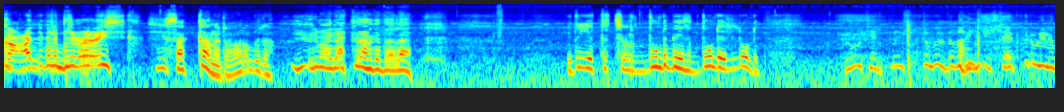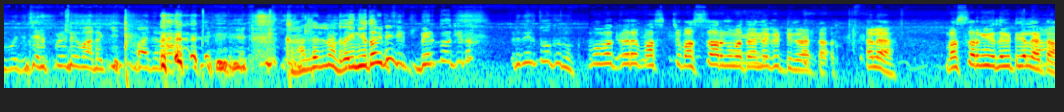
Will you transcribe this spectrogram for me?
കാറ്റുകളി ഈ കേട്ടോ ഈ ഒരു മാതിരി അച്ഛൻ നടക്കത്തല്ലേ ഇത് എത്ര ചെറുതുണ്ട് വലുതുണ്ട് എല്ലാം ഉണ്ട്. കാലെല്ലാം ഉണ്ട്. ദാ ഇനി ഇതാ ഇനി. ഫസ്റ്റ് ബസ് ഇറങ്ങുമ്പോ തന്നെ കിട്ടി ഏട്ട അല്ലേ? ബസ് ഇറങ്ങി ഇത് കിട്ടിയല്ലേ ഏട്ടാ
